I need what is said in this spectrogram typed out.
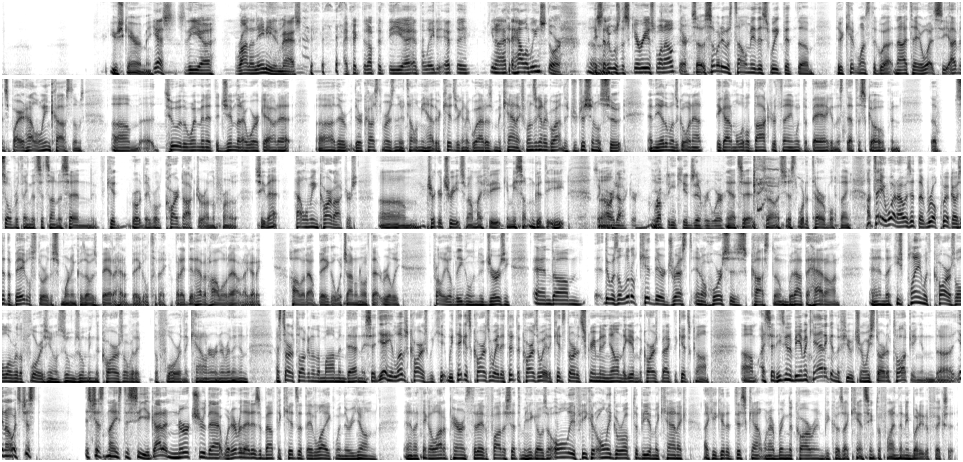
You're scaring me. Yes, it's the uh, Ron Ananian mask. I picked it up at the uh, at the late at the you know at the Halloween store. They said it was the scariest one out there. So somebody was telling me this week that um, their kid wants to go out. Now I tell you what, see, I've inspired Halloween costumes. Um, uh, two of the women at the gym that I work out at, uh, they're they're customers, and they're telling me how their kids are going to go out as mechanics. One's going to go out in the traditional suit, and the other one's going out. They got him a little doctor thing with the bag and the stethoscope and the silver thing that sits on his head. And the kid wrote they wrote car doctor on the front of it. See that? Halloween car doctors. Um, trick or treat, smell my feet, give me something good to eat. It's a car doctor, corrupting kids everywhere. Yeah, that's it. So it's just what a terrible thing. I'll tell you what. I was at the real quick. I was at the bagel store this morning because I was bad. I had a bagel today, but I did have it hollowed out. I got a hollowed out bagel, which I don't know if that really it's probably illegal in New Jersey. And um, there was a little kid there dressed in a horse's costume without the hat on. And uh, he's playing with cars all over the floor. He's, you know, zoom zooming the cars over the, the floor and the counter and everything. And I started talking to the mom and dad, and they said, "Yeah, he loves cars. We we take his cars away. They took the cars away. The kids started screaming and yelling. They gave him the cars back. The kids calm." Um, I said, "He's going to be a mechanic in the future," and we started talking. And uh, you know, it's just it's just nice to see. You got to nurture that, whatever that is about the kids that they like when they're young. And I think a lot of parents today, the father said to me, he goes, only if he could only grow up to be a mechanic, I could get a discount when I bring the car in because I can't seem to find anybody to fix it.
